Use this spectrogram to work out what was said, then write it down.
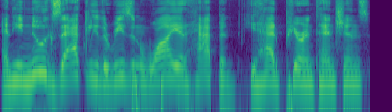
and he knew exactly the reason why it happened. He had pure intentions,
